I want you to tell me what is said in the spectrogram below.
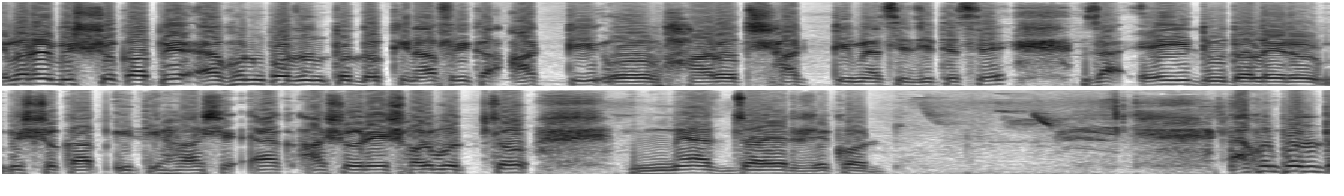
এবারের বিশ্বকাপে এখন পর্যন্ত দক্ষিণ আফ্রিকা আটটি ও ভারত ষাটটি ম্যাচে জিতেছে, যা এই দু দলের বিশ্বকাপ ইতিহাসে এক আসরে সর্বোচ্চ ম্যাচ জয়ের রেকর্ড। এখন পর্যন্ত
